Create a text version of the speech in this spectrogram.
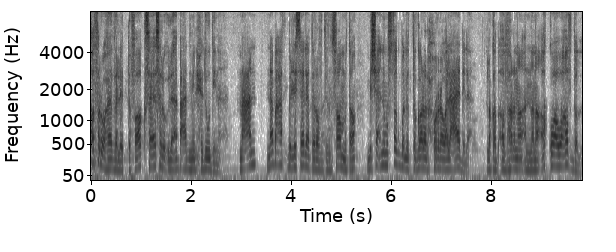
أثر هذا الاتفاق سيصل إلى أبعد من حدودنا. معا نبعث برسالة رفض صامتة بشأن مستقبل التجارة الحرة والعادلة. لقد أظهرنا أننا أقوى وأفضل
